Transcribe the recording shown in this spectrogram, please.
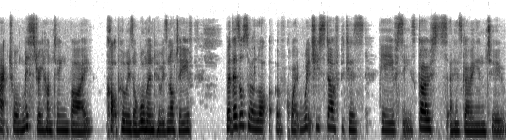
actual mystery hunting by cop who is a woman who is not Eve. But there's also a lot of quite witchy stuff because Eve sees ghosts and is going into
